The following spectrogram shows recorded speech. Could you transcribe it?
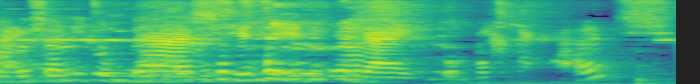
Nou, we zijn niet op weg. Ja, we zitten in de trein op weg naar huis.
